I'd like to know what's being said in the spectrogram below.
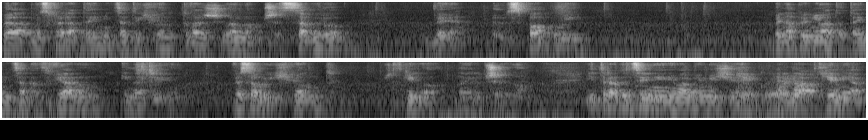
by atmosfera, tajemnica tych świąt towarzyszyła nam przez cały rok, by był spokój, by napełniła ta tajemnica nas wiarą i nadzieją. Wesołych świąt, wszystkiego najlepszego. I tradycyjnie nie łamiemy się Dziękujemy. opłatkiem jak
